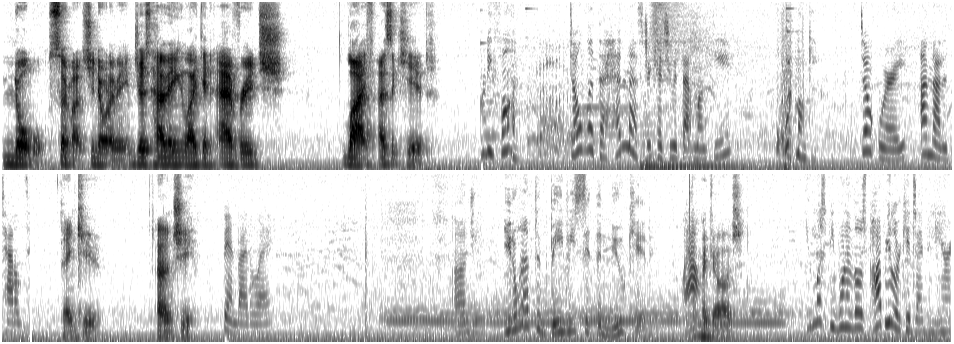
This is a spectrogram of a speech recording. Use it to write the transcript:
normal so much, you know what I mean? Just having like an average life as a kid. pretty fun. Don't let the headmaster catch you with that monkey. What monkey? Don't worry, I'm not a tattletale Thank you. On Ji. fan, by the way. On Ji, you don't have to babysit the new kid. Wow. Oh my gosh. You must be one of those popular kids I've been hearing.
